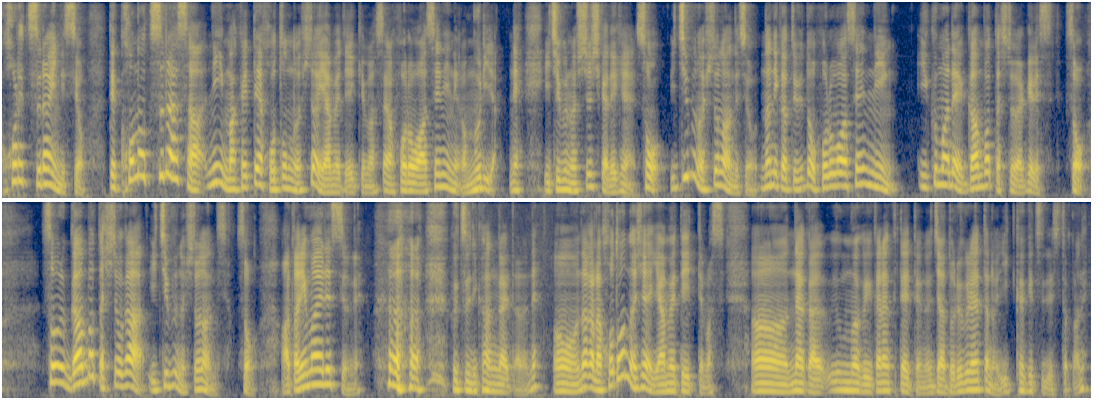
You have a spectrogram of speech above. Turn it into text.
これ辛いんですよ。で、この辛さに負けてほとんどの人はやめていきます。がフォロワー1000人が無理だ。ね。一部の人しかできない。そう。一部の人なんですよ。何かというと、フォロワー1000人行くまで頑張った人だけです。そう。そう頑張った人が一部の人なんですよ。そう。当たり前ですよね。普通に考えたらね。うん。だからほとんどの人は辞めていってます。うん。なんかうまくいかなくてっていうのは、じゃあどれぐらいやったの ?1 ヶ月ですとかね。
